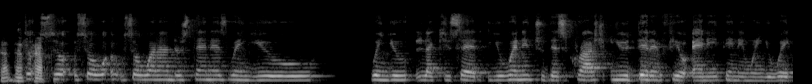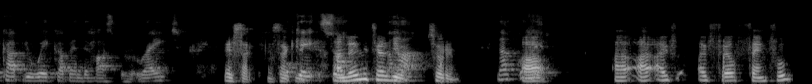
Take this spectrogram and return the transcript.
that, that so, happened. So, so, so what I understand is when you, when you, like you said, you went into this crash, you didn't feel anything. And when you wake up, you wake up in the hospital, right? Exactly. Exactly. Okay. So, and let me tell you, uh-huh. sorry. Not uh, I, I, I felt thankful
